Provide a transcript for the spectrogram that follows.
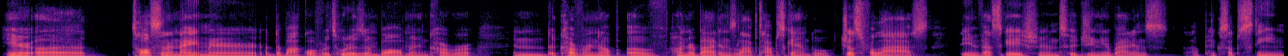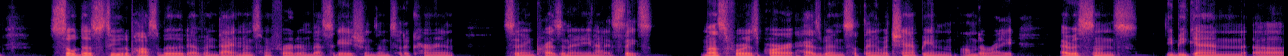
here, uh, tossing a nightmare debacle over Twitter's involvement in cover in the covering up of Hunter Biden's laptop scandal. Just for laughs, the investigation into Junior Biden's uh, picks up steam. So does too the possibility of indictments and further investigations into the current sitting president of the United States. Musk, for his part, has been something of a champion on the right ever since he began uh,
